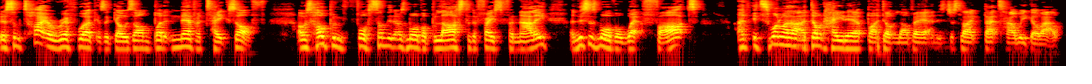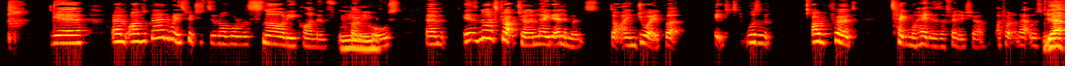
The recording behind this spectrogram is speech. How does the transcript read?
There's some tighter riff work as it goes on, but it never takes off. I was hoping for something that was more of a blast to the face finale, and this is more of a wet fart. And it's one where I don't hate it, but I don't love it, and it's just like that's how we go out. Yeah, Um, I was glad when it switches to like, one of the snarly kind of Mhm. vocals. Um, it's a nice structure and laid elements that I enjoyed, but it wasn't. I preferred "Take My Head" as a finisher. I felt like that was Yeah,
